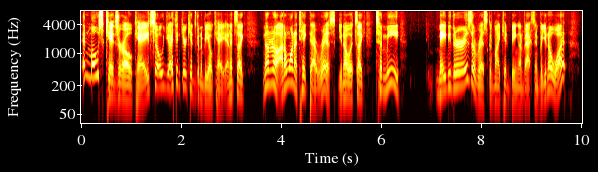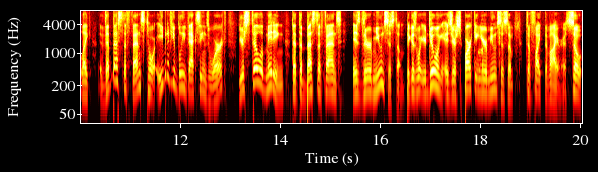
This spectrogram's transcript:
and most kids are okay. So i think your kid's going to be okay. And it's like no no no i don't want to take that risk you know? It's like to me maybe there is a risk of my kid being unvaccinated. But you know what? Like the best defense to even if you believe vaccines work, you're still admitting that the best defense is their immune system because what you're doing is you're sparking your immune system to fight the virus. So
